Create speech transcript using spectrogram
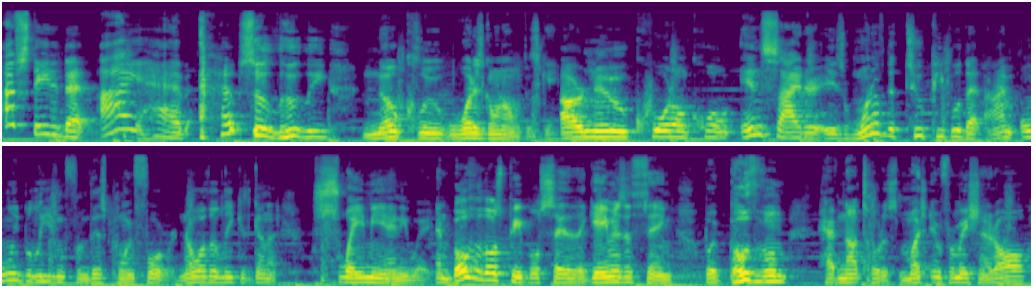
I've stated that I have absolutely no clue what is going on with this game. Our new quote unquote insider is one of the two people that I'm only believing from this point forward. No other leak is gonna sway me anyway. And both of those people say that the game is a thing, but both of them have not told us much information at all,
